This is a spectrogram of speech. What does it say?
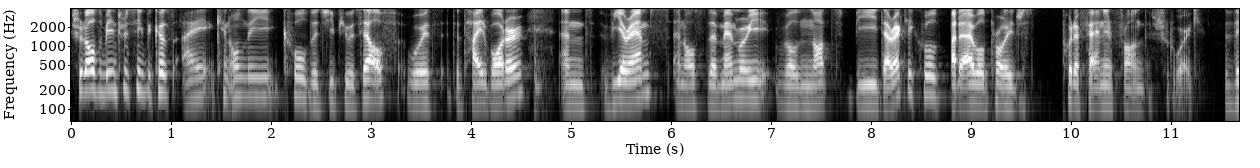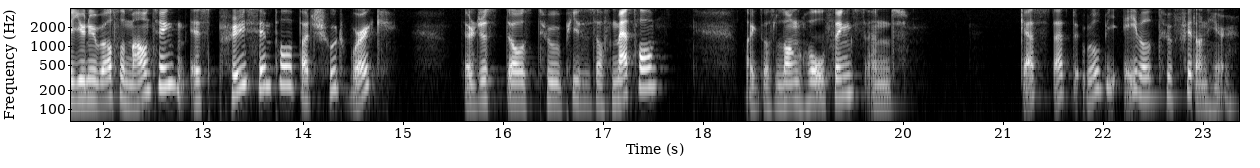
Should also be interesting because I can only cool the GPU itself with the Tidewater and VRMs and also the memory will not be directly cooled, but I will probably just put a fan in front, should work. The universal mounting is pretty simple, but should work. They're just those two pieces of metal, like those long hole things, and guess that will be able to fit on here.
